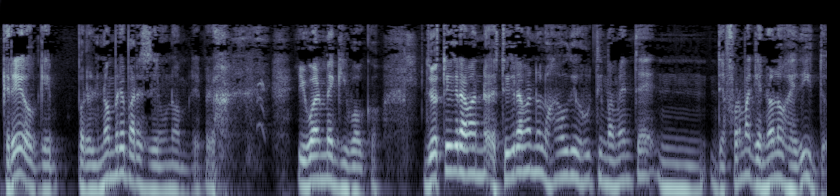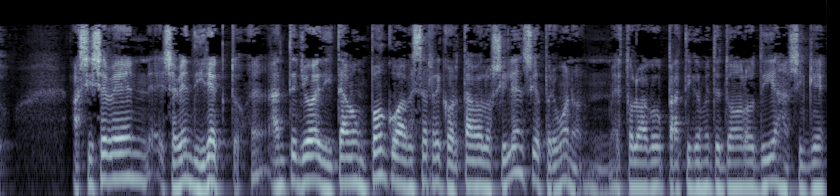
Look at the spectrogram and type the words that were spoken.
creo que por el nombre parece un hombre, pero igual me equivoco. Yo estoy grabando, estoy grabando los audios últimamente mm, de forma que no los edito. Así se ven, se ven directo. ¿eh? Antes yo editaba un poco, a veces recortaba los silencios, pero bueno, esto lo hago prácticamente todos los días, así que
